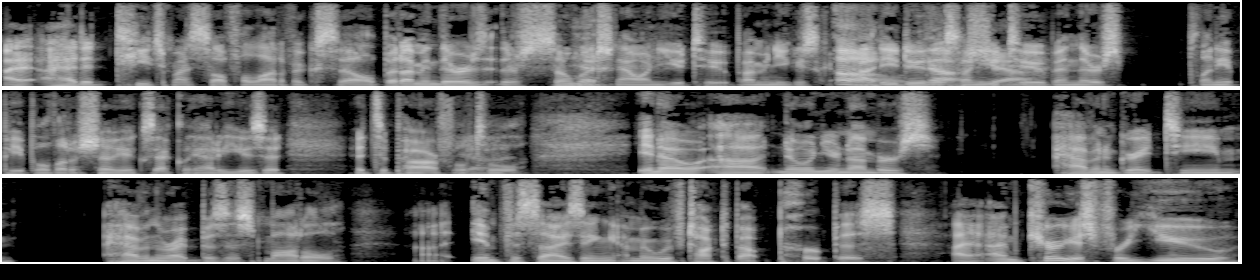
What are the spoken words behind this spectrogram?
I, I, had to teach myself a lot of Excel, but I mean, there's there's so much yeah. now on YouTube. I mean, you just oh, how do you do this on YouTube? Yeah. And there's plenty of people that'll show you exactly how to use it. It's a powerful yeah. tool. You know, uh, knowing your numbers, having a great team, having the right business model, uh, emphasizing. I mean, we've talked about purpose. I, am curious for you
